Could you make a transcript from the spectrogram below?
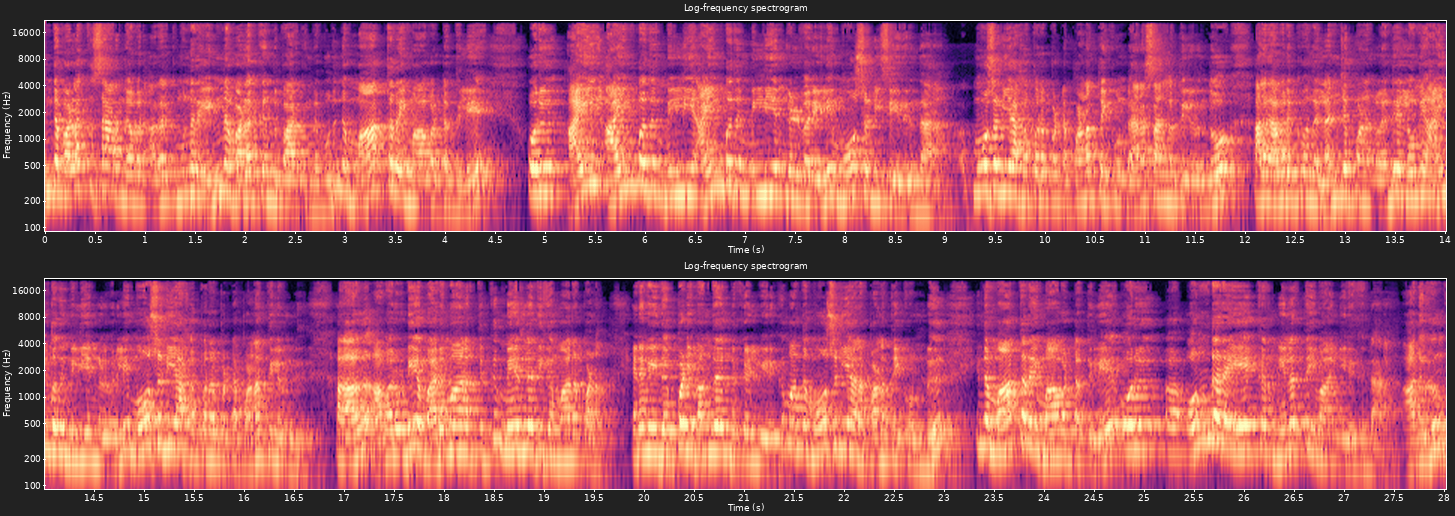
இந்த வழக்கு சார்ந்த அவர் அதற்கு முன்னர் என்ன வழக்கு என்று பார்க்கின்ற போது இந்த மாத்தறை மாவட்டத்திலே ஒரு ஐ ஐம்பது மில்லி ஐம்பது மில்லியன்கள் வரையிலே மோசடி செய்திருந்தாராம். மோசடியாக பெறப்பட்ட பணத்தை கொண்டு அரசாங்கத்தில் இருந்தோ அல்லது அவருக்கு வந்த லஞ்ச பணங்கள் இருந்து எல்லாமே ஐம்பது மில்லியன்கள் வரையிலே மோசடியாக பெறப்பட்ட பணத்திலிருந்து. அதாவது அவருடைய வருமானத்திற்கு மேலதிகமான பணம். எனவே இது எப்படி வந்தது என்று கேள்வி இருக்கும். அந்த மோசடியான பணத்தை கொண்டு இந்த மாத்தறை மாவட்டத்திலே ஒரு ஒன்றரை ஏக்கர் நிலத்தை வாங்கி இருக்கின்றார் அதுவும்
